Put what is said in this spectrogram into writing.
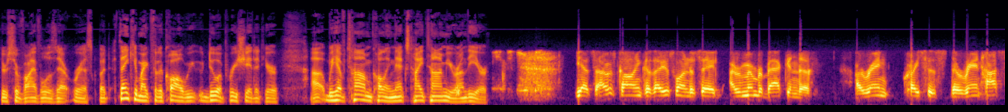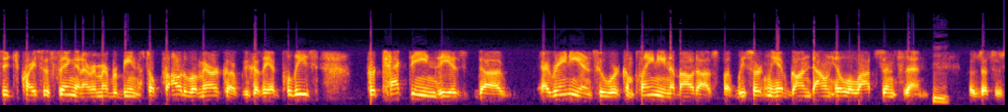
their survival is at risk. But thank you, Mike, for the call. We do appreciate it here. Uh, we have Tom calling next. Hi, Tom. You're on the air. Yes, I was calling because I just wanted to say I remember back in the Iran crisis, the Iran hostage crisis thing, and I remember being so proud of America because they had police protecting the, the Iranians who were complaining about us. But we certainly have gone downhill a lot since then. Hmm because this is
